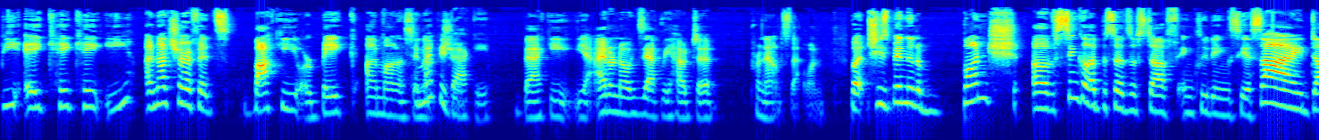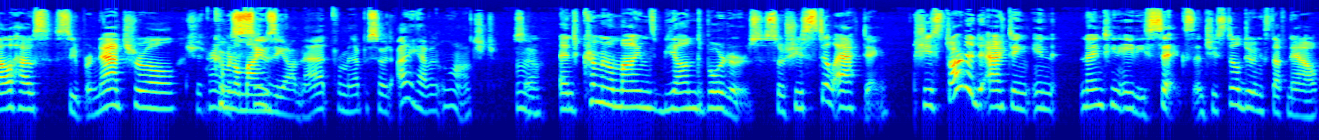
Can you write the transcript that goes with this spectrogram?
B A K K E. I'm not sure if it's Baki or Bake. I'm honestly It not might be sure. Baki. Yeah, I don't know exactly how to pronounce that one. But she's been in a bunch of single episodes of stuff, including CSI, Dollhouse, Supernatural, Criminal Minds, Susie on that from an episode I haven't watched. So Mm. and Criminal Minds Beyond Borders. So she's still acting. She started acting in 1986, and she's still doing stuff now,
